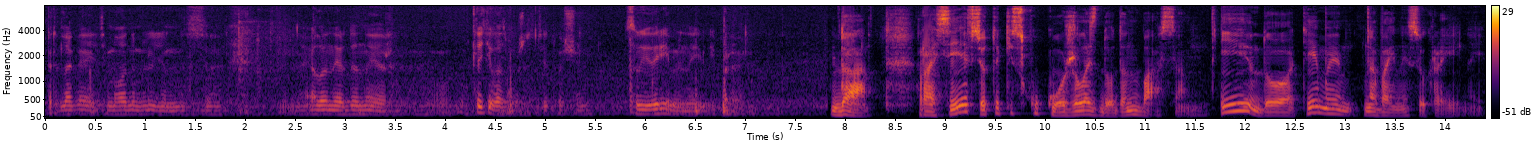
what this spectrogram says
предлагаете молодым людям из ЛНР, ДНР. Вот эти возможности это очень своевременно и правильно. Да, Россия все-таки скукожилась до Донбасса и до темы на войны с Украиной.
